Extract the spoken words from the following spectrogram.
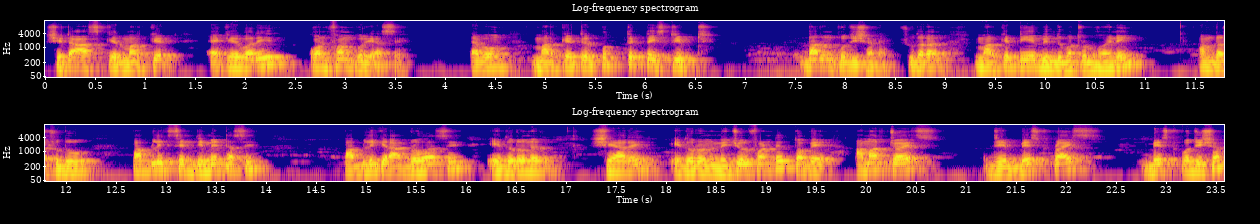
সেটা আজকের মার্কেট একেবারেই কনফার্ম করে আছে এবং মার্কেটের প্রত্যেকটা স্ক্রিপ্ট দারুণ পজিশনে সুতরাং মার্কেট নিয়ে বিন্দুমাত্র ভয় নেই। আমরা শুধু পাবলিক সেন্টিমেন্ট আছে পাবলিকের আগ্রহ আছে, এ ধরনের শেয়ারে এ ধরনের মিউচুয়াল ফান্ডে তবে আমার চয়েস যে best price best position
